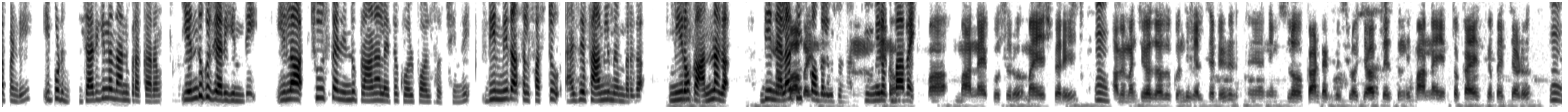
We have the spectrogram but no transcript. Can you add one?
చెప్పండి? ఇప్పుడు జరిగిన దాని ప్రకారం ఎందుకు జరిగింది? ఇలా చూస్తే నిండు ప్రాణాలు అయితే కోల్పోవాల్సి వచ్చింది దీని మీద అసలు ఫస్ట్ యాజ్ ఏ ఫ్యామిలీ మెంబర్గా మీరు ఒక అన్నగా దీన్ని ఎలా. తీసుకోగలుగుతున్నారు? మీరు ఒక బాబాయ్. మా మా అన్నయ్య కూతురు మహేశ్వరి. ఆమె మంచిగా చదువుకుంది వెల్ సెటిల్డ్ నిమ్స్లో కాంటాక్ట్ బేస్లో జాబ్ చేస్తుంది. మా అన్నయ్య ఎంతో కాయస్గా పెంచాడు. మ్.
